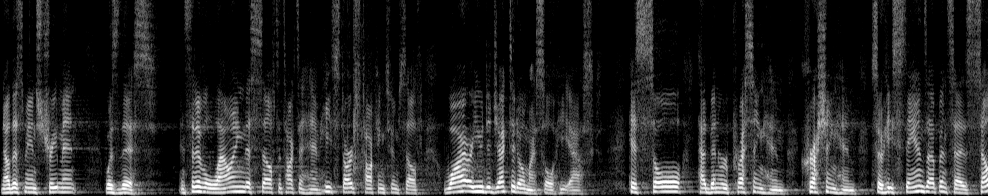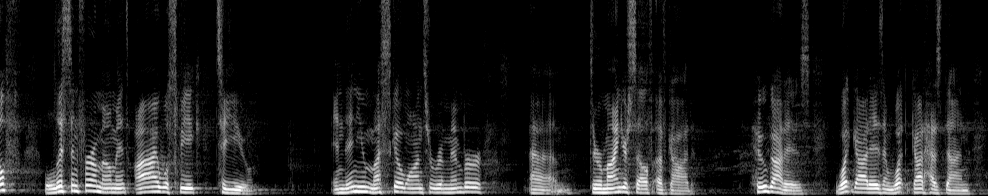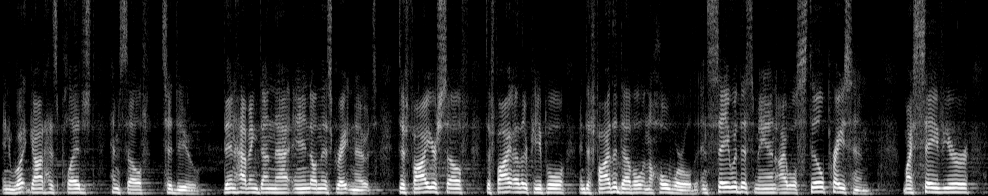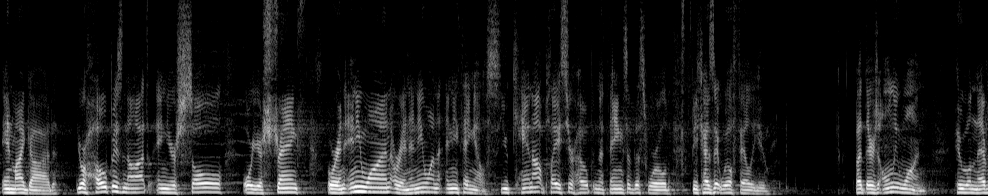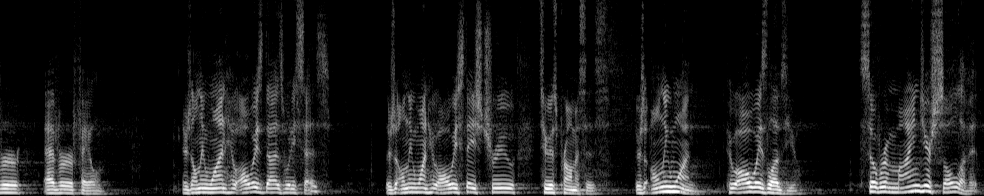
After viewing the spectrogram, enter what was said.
Now, this man's treatment was this. Instead of allowing this self to talk to him, he starts talking to himself. Why are you dejected, O my soul? He asks. His soul had been repressing him, crushing him. So he stands up and says, Self, Listen for a moment, I will speak to you. And then you must go on to remember, um, to remind yourself of God, who God is, what God is, and what God has done, and what God has pledged himself to do. Then, having done that, end on this great note defy yourself, defy other people, and defy the devil and the whole world. And say with this man, I will still praise him, my Savior and my God. Your hope is not in your soul or your strength or in anyone or in anyone anything else. You cannot place your hope in the things of this world because it will fail you. But there's only one who will never ever fail. There's only one who always does what he says. There's only one who always stays true to his promises. There's only one who always loves you. So remind your soul of it.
